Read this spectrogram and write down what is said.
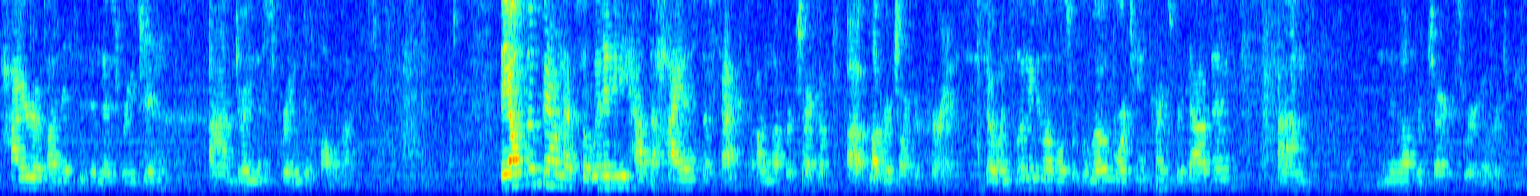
higher abundances in this region um, during the spring to fall months. They also found that salinity had the highest effect on leopard shark, uh, leopard shark occurrence. So when salinity levels were below 14 parts per thousand, um, the leopard sharks were nowhere to be found.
